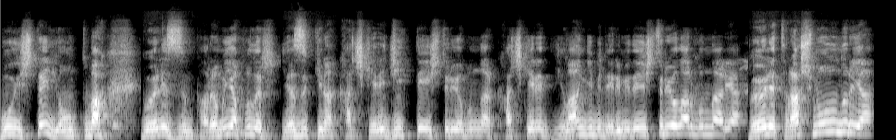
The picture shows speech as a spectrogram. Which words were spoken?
Bu işte yontmak. Böyle zımpara mı yapılır? Yazık günah kaç kere cilt değiştiriyor bunlar. Kaç kere yılan gibi derimi değiştiriyorlar bunlar ya. Böyle tıraş mı olunur ya?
